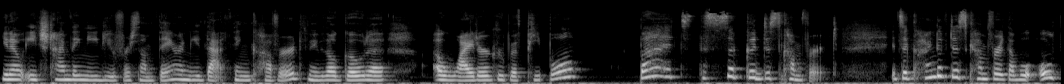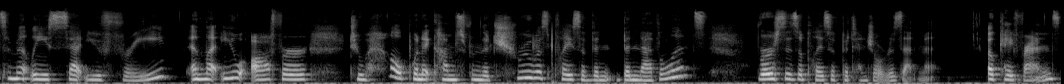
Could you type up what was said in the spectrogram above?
you know, each time they need you for something or need that thing covered. Maybe they'll go to a wider group of people. But this is a good discomfort. It's a kind of discomfort that will ultimately set you free and let you offer to help when it comes from the truest place of benevolence versus a place of potential resentment. Okay, friends,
